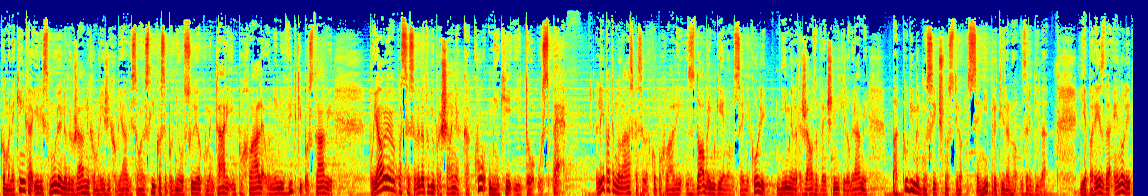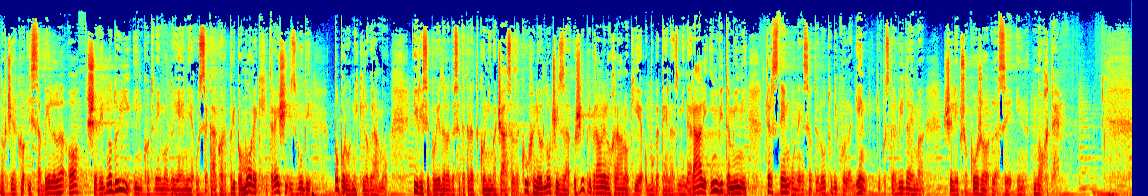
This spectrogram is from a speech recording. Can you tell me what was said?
Ko manekenka Iris Mulej na družabnih omrežjih objavi svojo sliko, se pod njo usujejo komentarji in pohvale o njeni vitki postavi, pojavljajo pa se seveda tudi vprašanja, kako neki ji to uspe. Lepa temnolaska se lahko pohvali z dobrim genom, saj nikoli ni imela težav z odvečnimi kilogrami, pa tudi med nosečnostjo se ni pretirano zredila. Je pa res, da enoletno hčerko Isabela O še vedno doji in kot vemo, dojenje vsekakor pripomore k hitrejši izgubi poporodnih kilogramov. Iris je povedala, da se takrat, ko nima časa za kuhanje, odloči za že pripravljeno hrano, ki je obogatena z minerali in vitamini, ter s tem unese v telo tudi kolagen, ki poskrbi, da ima še lepšo kožo, lase in nohte.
